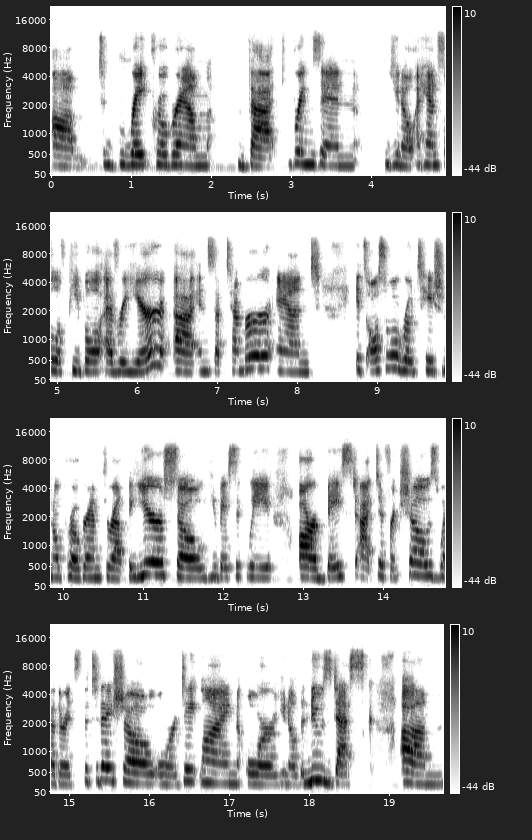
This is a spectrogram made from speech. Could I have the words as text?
Um, it's a great program that brings in you know, a handful of people every year uh, in September. And it's also a rotational program throughout the year. So you basically are based at different shows, whether it's the Today Show or Dateline or, you know, the news desk, um,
